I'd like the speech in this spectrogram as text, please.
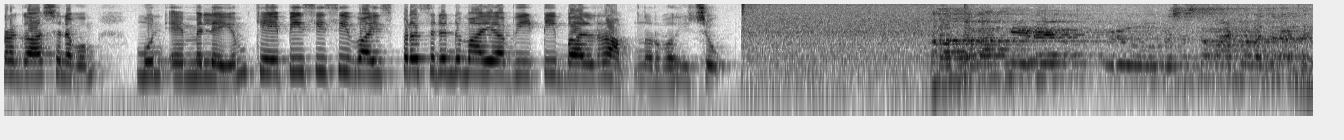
പ്രകാശനവും മുൻ എം എൽ എയും K P C C vice പ്രസിഡന്റുമായ വി ടി ബൽറാം നിർവഹിച്ചു. മഹാത്മാഗാന്ധിയുടെ ഒരു പ്രശസ്തമായിട്ടുള്ള വചനമുണ്ട്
